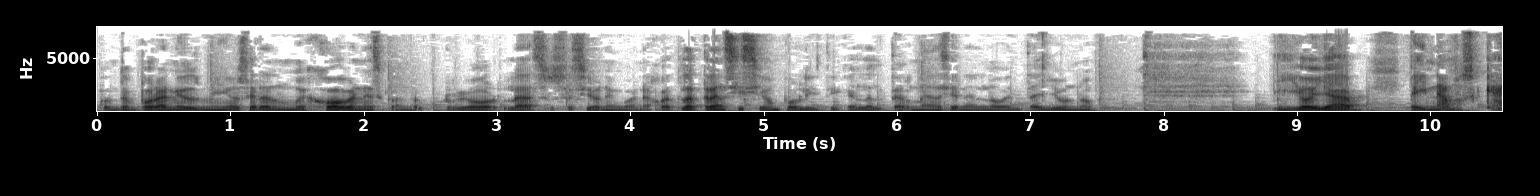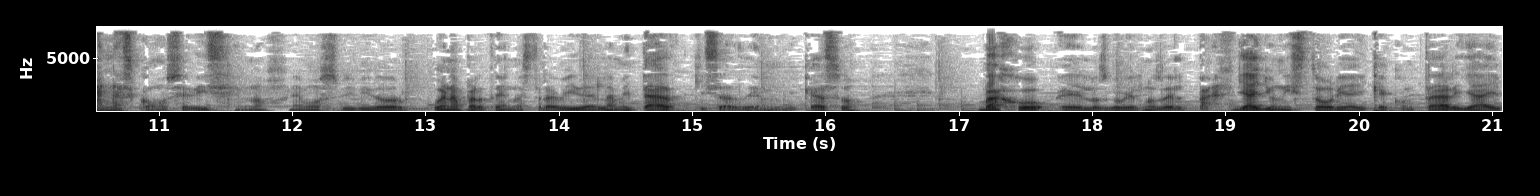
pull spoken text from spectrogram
contemporáneos míos, eran muy jóvenes cuando ocurrió la sucesión en Guanajuato, la transición política, la alternancia en el 91 y yo ya peinamos canas, como se dice, ¿no? Hemos vivido buena parte de nuestra vida, la mitad quizás en mi caso, bajo eh, los gobiernos del PAN. Ya hay una historia ahí que contar, ya hay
